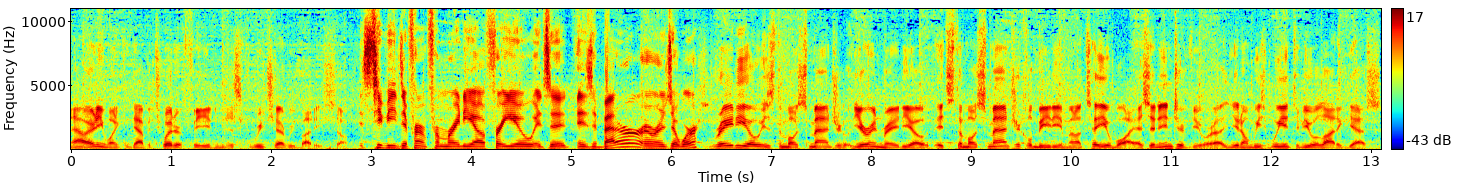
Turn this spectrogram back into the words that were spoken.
Now anyone can have a Twitter feed and just reach everybody. So is TV different from radio for you? Is it is it better or is it worse? Radio is the most magical. You're in radio. It's the most magical medium, and I'll tell you why. As an interviewer, you know we we interview a lot of guests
